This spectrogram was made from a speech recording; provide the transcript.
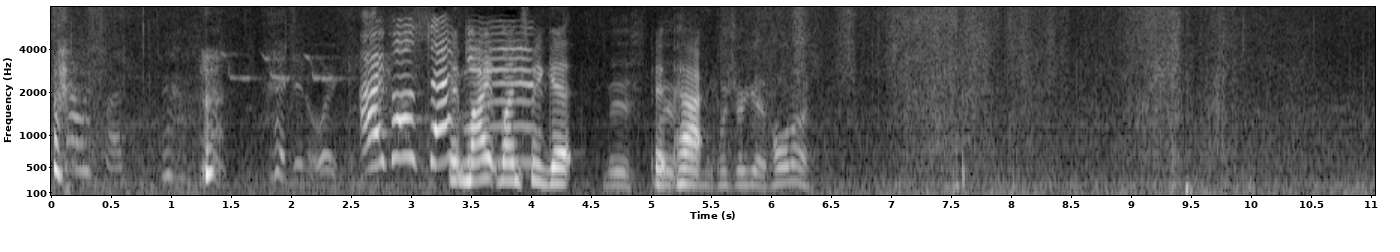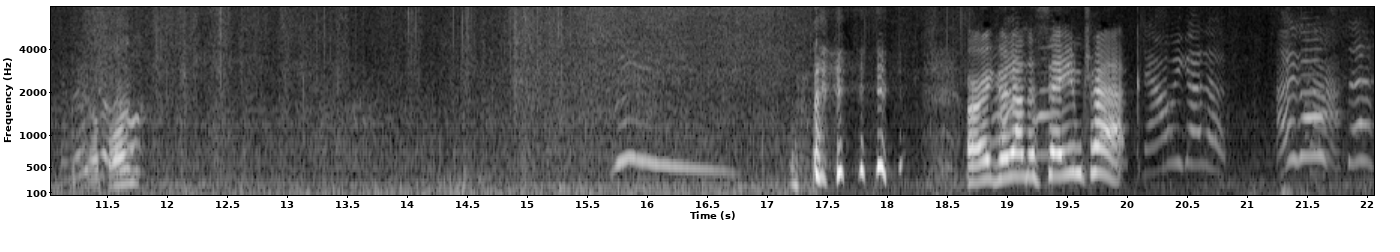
that was fun. it didn't work. I call second. It might once we get. Move. It move. packed. Push her again. Hold on. Up on. All right, go down the same track. Now we gotta. I call se-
